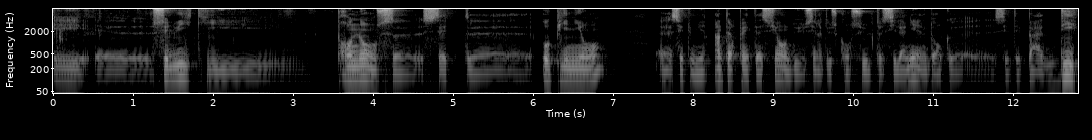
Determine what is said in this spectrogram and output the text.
Et celui qui prononce cette opinion euh, c'est une interprétation du Senatus Consulte silanien, donc euh, ce n'était pas dit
